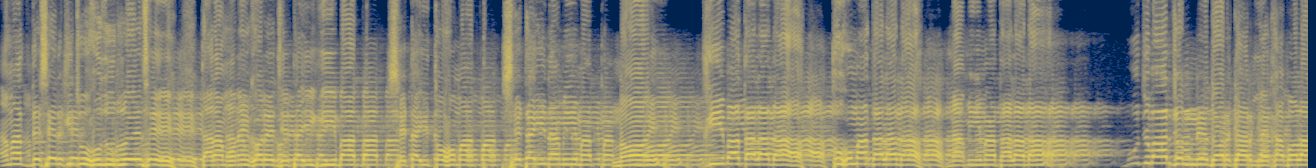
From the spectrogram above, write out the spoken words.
আমার দেশের কিছু হুজুর রয়েছে, তারা মনে করে যেটাই কি গিবাত, সেটাই তহমাত, সেটাই নামি নামিমাত নয়। কি গিবাত আলাদা, তুহমাত আলাদা, নামিমাত আলাদা। বুঝবার জন্য দরকার লেখা পড়া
